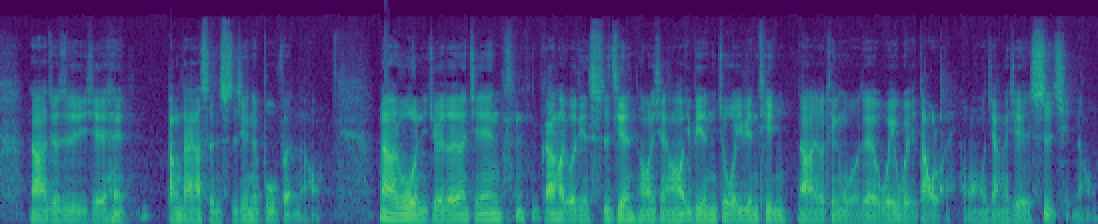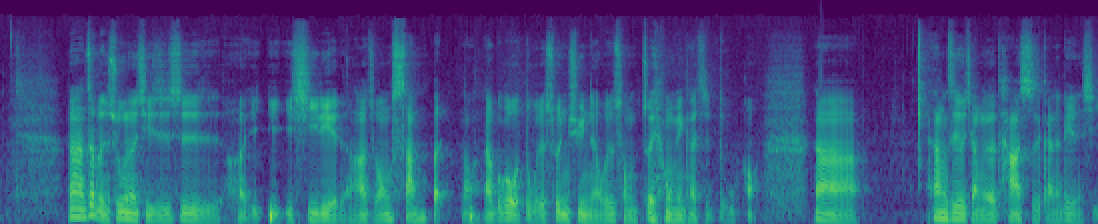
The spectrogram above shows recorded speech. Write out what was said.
那就是一些 帮大家省时间的部分了吼。那如果你觉得今天刚好有点时间，我想要一边做一边听，那就听我这娓娓道来，我讲一些事情哦。那这本书呢，其实是呃一一系列的，然后总共三本哦。那不过我读的顺序呢，我是从最后面开始读哈。那上次又讲个踏实感的练习，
